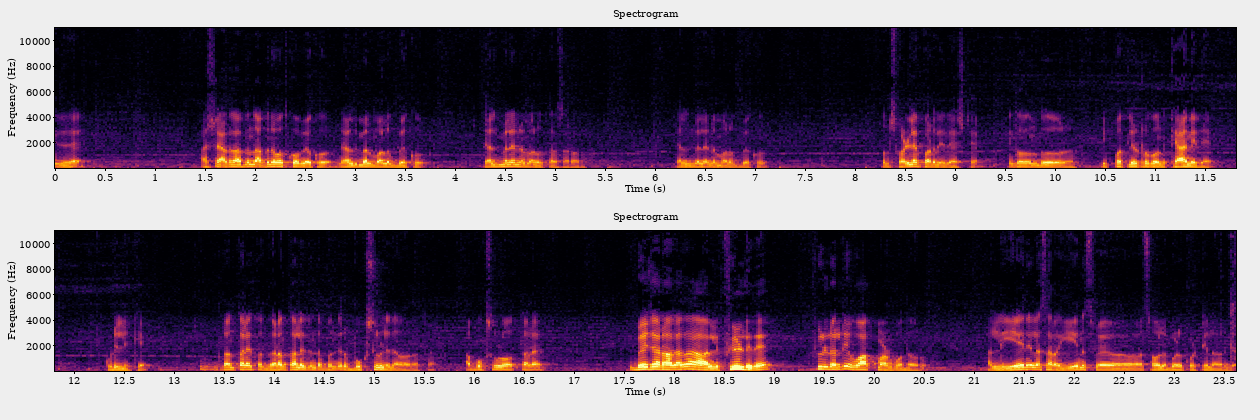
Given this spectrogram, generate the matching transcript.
ಇದಿದೆ. ಅಷ್ಟೇ, ಆದರೆ ಅದನ್ನು, ಅದನ್ನೇ ಹೊತ್ಕೋಬೇಕು. ನೆಲದ ಮೇಲೆ ಮಲಗಬೇಕು. ನೆಲದ ಮೇಲೇ ಮಲಗ್ತಾರೆ ಸರ್ ಅವರು. ನೆಲದ ಮೇಲೇ ಮಲಗಬೇಕು. ಒಂದು ಸೊಳ್ಳೆ ಪರದಿದೆ ಅಷ್ಟೇ. ಇದೊಂದು ಇಪ್ಪತ್ತು ಒಂದು ಕ್ಯಾನ್ ಇದೆ ಕುಡಿಲಿಕ್ಕೆ. ಗ್ರಂಥಾಲಯ ಗ್ರಂಥಾಲಯದಿಂದ ಬಂದಿರೋ ಬುಕ್ಸ್ಗಳಿದ್ದಾವೆ ಅವ್ರ ಹತ್ರ. ಆ ಬುಕ್ಸ್ಗಳು ಓದ್ತಾರೆ. ಬೇಜಾರಾದಾಗ ಅಲ್ಲಿ ಫೀಲ್ಡ್ ಇದೆ. ಫೀಲ್ಡಲ್ಲಿ ವಾಕ್ ಮಾಡ್ಬೋದು ಅವರು. ಅಲ್ಲಿ ಏನಿಲ್ಲ ಸರ್, ಏನು ಸೌಲಭ್ಯಗಳು ಕೊಟ್ಟಿಲ್ಲ ಅವ್ರಿಗೆ.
